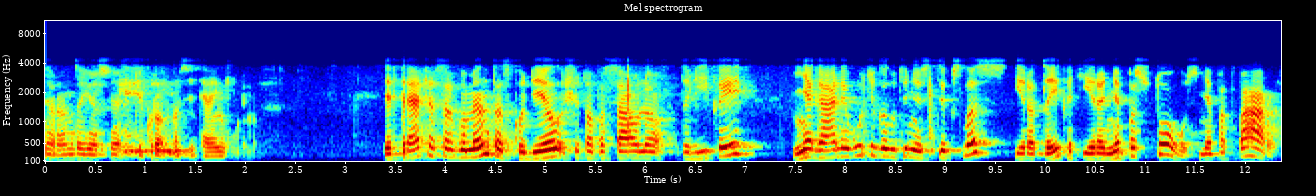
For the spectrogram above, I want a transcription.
neranda juose tikro pasitenkinimo. Ir trečias argumentas, kodėl šito pasaulio dalykai negali būti galutinis tikslas, yra tai, kad jie yra nepastovus, nepatvarus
